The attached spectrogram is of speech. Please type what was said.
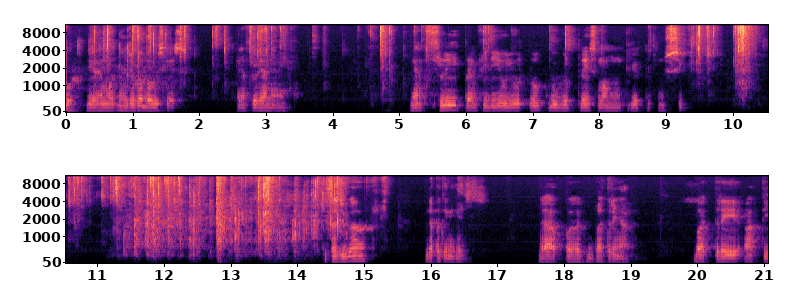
uh di remote nya juga bagus guys. Banyak pilihannya nih Netflix, Prime Video, YouTube, Google Play, sama YouTube Musik. Kita juga dapat ini guys, dapat baterainya, baterai A3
